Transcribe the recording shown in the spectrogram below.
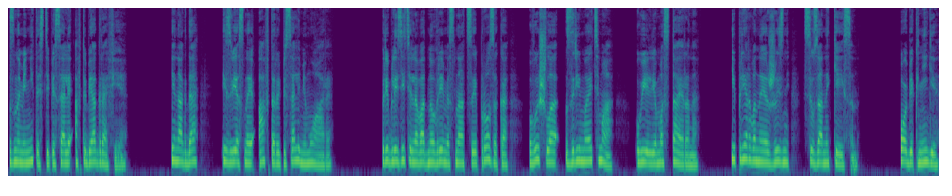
Знаменитости писали автобиографии. Иногда известные авторы писали мемуары. Приблизительно в одно время с «Нацией Прозака» вышла «Зримая тьма» Уильяма Стайрона и «Прерванная жизнь» Сюзанны Кейсон. Обе книги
